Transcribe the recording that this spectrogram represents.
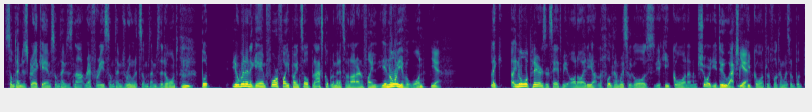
Sometimes it's great game, sometimes it's not. Referees sometimes ruin it, sometimes they don't. Mm. But you're winning a game four or five points up, last couple of minutes of an All Ireland final. You know you've won Yeah. like I know players will say to me, "Oh no, Eddie, until the full time whistle goes, you keep going," and I'm sure you do actually Yeah. keep going till the full time whistle. But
